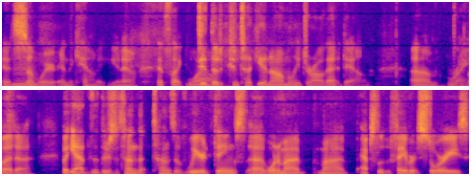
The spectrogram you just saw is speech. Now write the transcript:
And it's somewhere in the county you know? It's like did the kentucky anomaly draw that down um Right. but uh but yeah th- there's a ton tons of weird things. Uh one of my my absolute favorite stories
